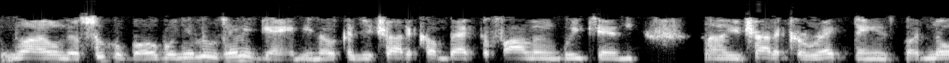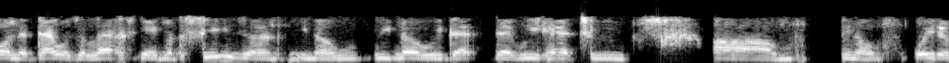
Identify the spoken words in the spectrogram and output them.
not only the Super Bowl, but when you lose any game, you know, because you try to come back the following weekend, uh, you try to correct things, but knowing that that was the last game of the season, you know, we know we, that that we had to, um, you know, wait a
